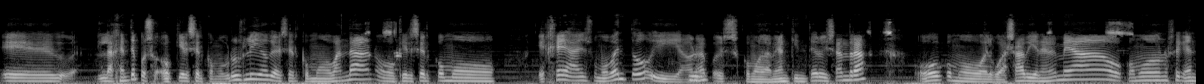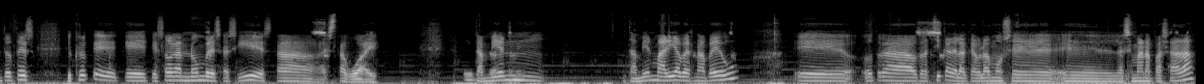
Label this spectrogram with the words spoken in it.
eh, la gente, pues, o quiere ser como Bruce Lee, o quiere ser como Van Damme, o quiere ser como Egea en su momento y ahora mm. pues como Damián Quintero y Sandra o como el Wasabi en MMA o como no sé qué. Entonces yo creo que, que, salgan nombres así está, está guay. También también María Bernabeu, eh, otra, otra chica de la que hablamos eh, eh, la semana pasada,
